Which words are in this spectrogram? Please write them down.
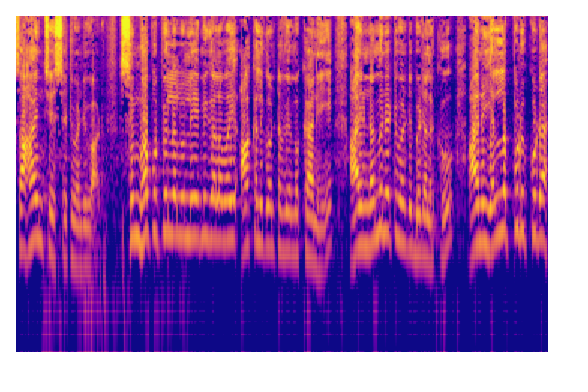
సహాయం చేసేటువంటి వాడు. సింహపు పిల్లలు లేమి గలవై ఆకలి గొంటవేమో కానీ ఆయన నమ్మినటువంటి బిడ్డలకు ఆయన ఎల్లప్పుడూ కూడా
